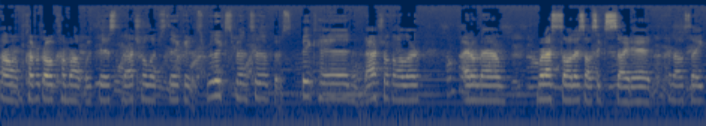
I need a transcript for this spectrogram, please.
um, CoverGirl come up with this natural lipstick, and it's really expensive. It's big head, natural color. I don't know. When I saw this, I was excited, and I was like,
